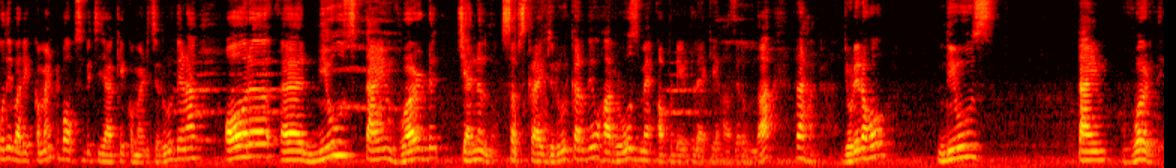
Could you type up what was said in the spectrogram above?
ਉਹਦੇ ਬਾਰੇ ਕਮੈਂਟ ਬਾਕਸ ਵਿੱਚ ਜਾ ਕੇ ਕਮੈਂਟ ਜ਼ਰੂਰ ਦੇਣਾ। ਔਰ ਨਿਊਜ਼ ਟਾਈਮ ਵਰਲਡ ਚੈਨਲ ਨੂੰ ਸਬਸਕ੍ਰਾਈਬ ਜ਼ਰੂਰ ਕਰ ਦਿਓ। ਹਰ ਰੋਜ਼ ਮੈਂ ਅਪਡੇਟ ਲੈ ਕੇ ਹਾਜ਼ਰ ਹੁੰਦਾ ਰਹਾਂਗਾ। ਜੁੜੇ ਰਹੋ। ਨਿਊਜ਼ ਟਾਈਮ ਵਰਡ ਦੇ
